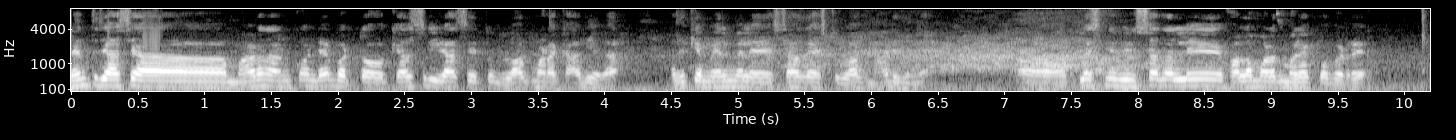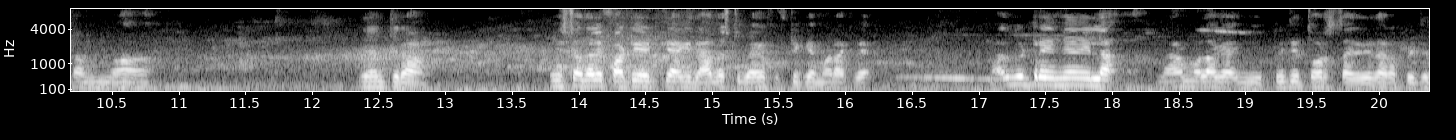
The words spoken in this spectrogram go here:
ಲೆಂತ್ ಜಾಸ್ತಿ ಮಾಡೋಣ ಅಂದ್ಕೊಂಡೆ ಬಟ್ ಕೆಲಸಗಳು ಜಾಸ್ತಿ ಇತ್ತು ವ್ಲಾಗ್ ಮಾಡೋಕ್ಕಾಗಲಿಲ್ಲ ಅದಕ್ಕೆ ಮೇಲ್ಮೇಲೆ ಎಷ್ಟಾದರೆ ಎಷ್ಟು ವ್ಲಾಗ್ ಮಾಡಿದ್ದೀನಿ ಪ್ಲಸ್ ನೀವು ಇನ್ಸ್ಟಾದಲ್ಲಿ ಫಾಲೋ ಮಾಡೋದು ಮರೆಯೋಕ್ಕೆ ಹೋಗ್ಬೇಡ್ರಿ. ನಮ್ಮ ಏನಂತೀರಾ? ಇನ್ಸ್ಟಾದಲ್ಲಿ ಫಾರ್ಟಿ ಏಯ್ಟ್ ಕೆ ಆಗಿದೆ, ಆದಷ್ಟು ಬೇಗ ಫಿಫ್ಟಿ ಕೆ ಮಾಡೋಕ್ಕೆ ಅದು ಬಿಟ್ಟರೆ ಇನ್ನೇನಿಲ್ಲ. ನಾರ್ಮಲಾಗಿ ಈ ಪ್ರೀತಿ ತೋರಿಸ್ತಾ ಈ ಥರ ಪ್ರೀತಿ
